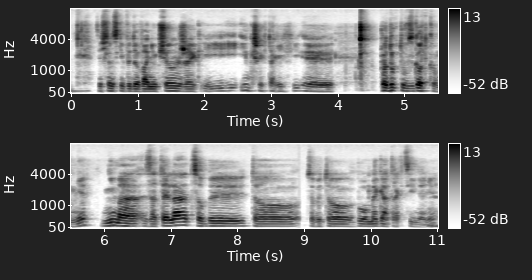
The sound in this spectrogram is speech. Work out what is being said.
w tym śląskim wydawaniu książek i, i, i innych takich e, produktów z gotką, nie? Nie ma za tyle, co by to, co by to było mega atrakcyjne, nie?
